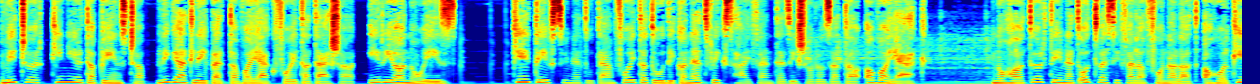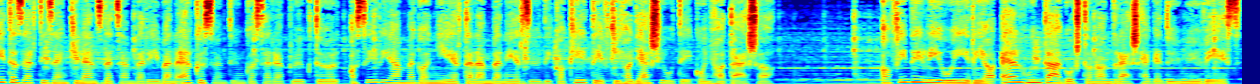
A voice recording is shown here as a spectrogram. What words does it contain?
Witcher, kinyílt a pénzcsap, ligát lépett a vaják folytatása, írja a Noise. Két év szünet után folytatódik a Netflix High Fantasy sorozata, a vaják. Noha a történet ott veszi fel a fonalat, ahol 2019. decemberében elköszöntünk a szereplőktől, a szérián meg annyi értelemben érződik a két év kihagyás jótékony hatása. A Fidelio írja, elhunyt Ágoston András hegedűművész.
